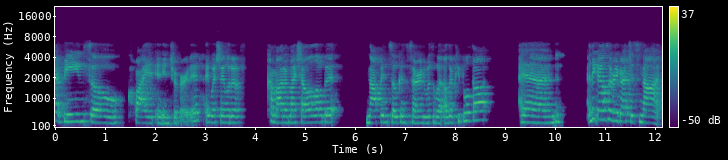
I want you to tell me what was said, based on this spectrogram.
regret being so quiet and introverted. I wish I would have come out of my shell a little bit, not been so concerned with what other people thought. And I think I also regret just not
